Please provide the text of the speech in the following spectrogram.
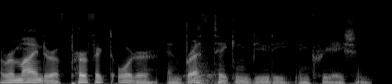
a reminder of perfect order and breathtaking beauty in creation.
